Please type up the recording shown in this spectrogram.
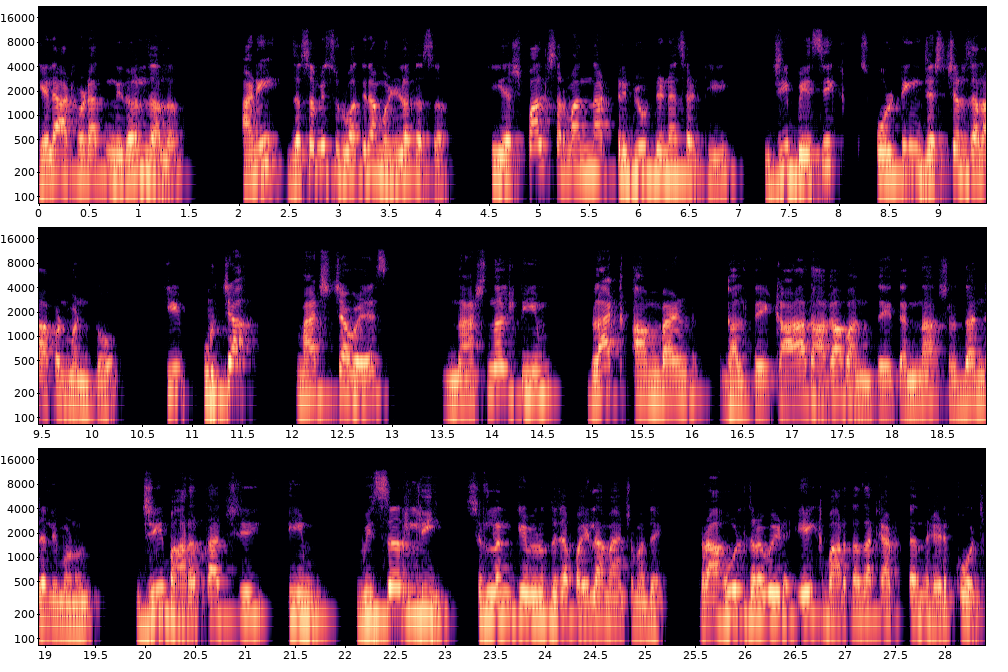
गेल्या आठवड्यात निधन झालं. आणि जसं मी सुरुवातीला म्हणलं तसं की यशपाल शर्मांना ट्रिब्यूट देण्यासाठी जी बेसिक स्पोर्टिंग जेस्चर ज्याला आपण म्हणतो की पुढच्या मॅचच्या वेळेस नॅशनल टीम ब्लॅक आर्मबँड घालते काळा धागा बांधते त्यांना श्रद्धांजली म्हणून. जी भारताची टीम विसरली श्रीलंकेविरुद्धच्या पहिल्या मॅचमध्ये राहुल द्रविड एक भारताचा कॅप्टन हेड कोच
